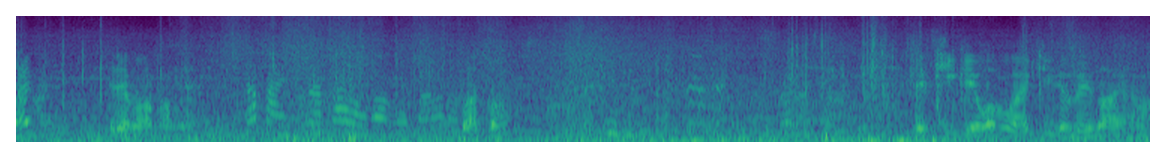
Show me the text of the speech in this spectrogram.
来，你来帮我放下。我懂。这起价我无甲伊起就袂歹啊。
